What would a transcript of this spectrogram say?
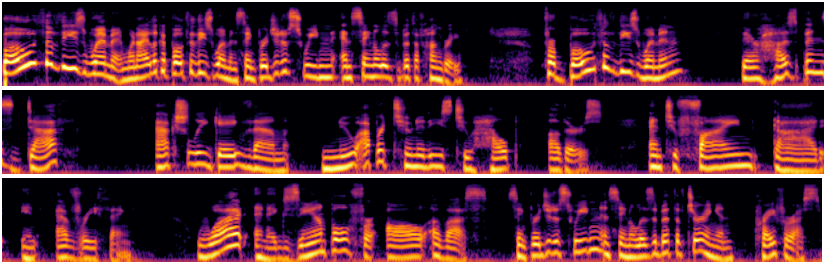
Both of these women, when I look at both of these women, St. Bridget of Sweden and St. Elizabeth of Hungary, for both of these women, their husband's death actually gave them new opportunities to help others and to find God in everything. What an example for all of us. St. Bridget of Sweden and St. Elizabeth of Thuringen, pray for us.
